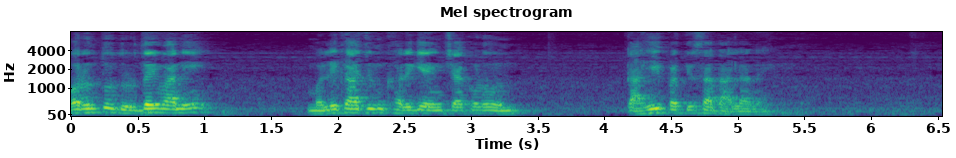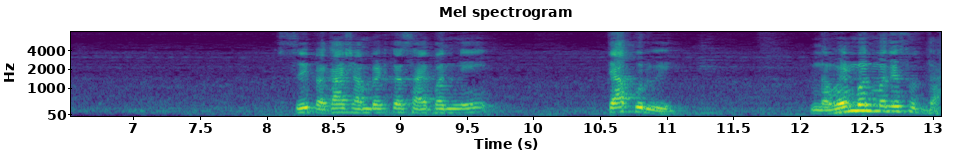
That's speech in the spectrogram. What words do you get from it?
परंतु दुर्दैवाने मल्लिकार्जुन खरगे यांच्याकडून काही प्रतिसाद आला नाही. श्री प्रकाश आंबेडकर साहेबांनी त्यापूर्वी नोव्हेंबरमध्ये सुद्धा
